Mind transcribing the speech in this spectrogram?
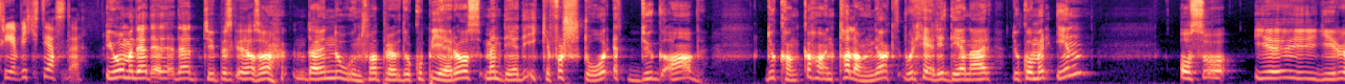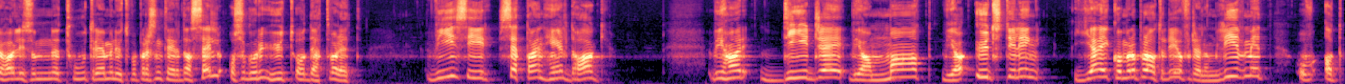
tre viktigste? Jo, men det, det, det er typisk altså, Det er jo noen som har prøvd å kopiere oss, men det de ikke forstår et dugg av Du kan ikke ha en talangjakt hvor hele ideen er du kommer inn, og så gir du har liksom to-tre minutter på å presentere deg selv, og så går du ut, og dette var det. Vi sier sett av en hel dag. Vi har DJ, vi har mat, vi har utstilling. Jeg kommer og prater til dem og forteller om livet mitt, og at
